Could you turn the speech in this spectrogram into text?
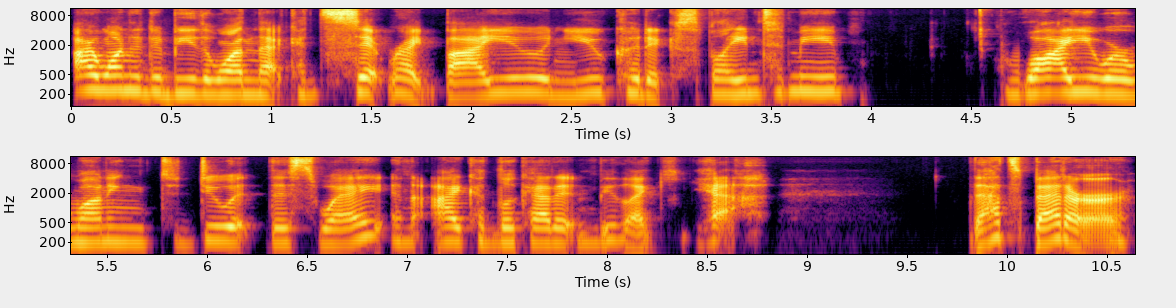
I wanted to be the one that could sit right by you and you could explain to me why you were wanting to do it this way. And I could look at it and be like, yeah, that's better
